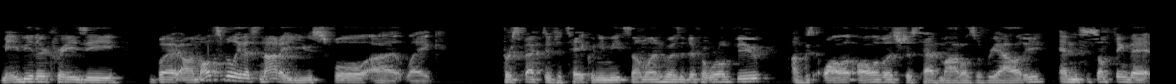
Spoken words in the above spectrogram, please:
Maybe they're crazy but um, ultimately, that's not a useful uh, like perspective to take when you meet someone who has a different worldview. Because um, all, all of us just have models of reality, and this is something that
